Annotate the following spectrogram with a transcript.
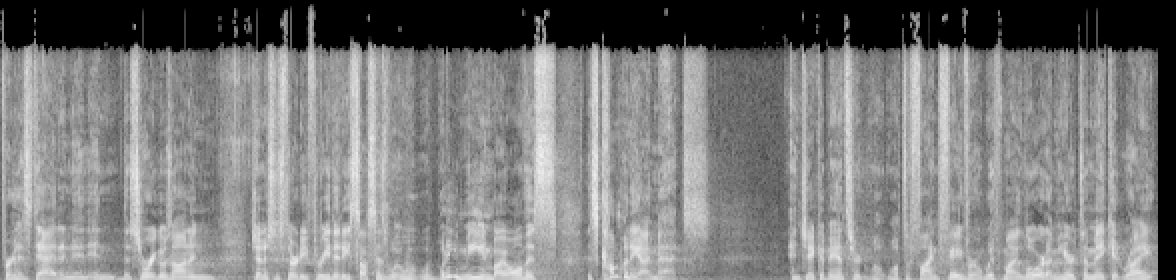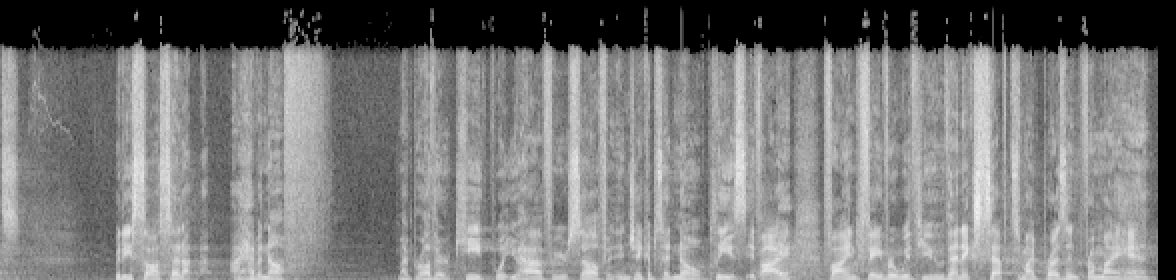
for his debt. And, and, and, the story goes on in Genesis 33 that Esau says, What, do you mean by all this, this company I met? And Jacob answered, well, well, to find favor with my Lord, I'm here to make it right. But Esau said, I, I have enough. My brother, keep what you have for yourself. And Jacob said, No, please, if I find favor with you, then accept my present from my hand.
